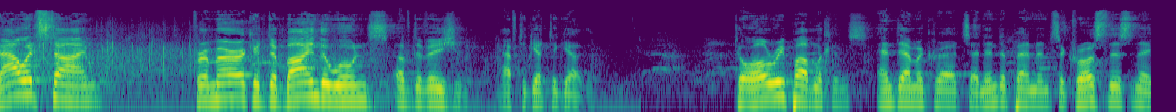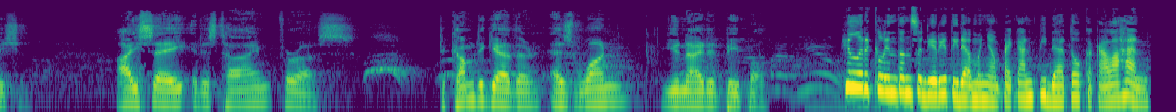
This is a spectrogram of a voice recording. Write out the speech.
Now it's time for America to bind the wounds of division. Have to get together. To all Republicans and Democrats and independents across this nation, I say it is time for us to come together as one united people. Hillary Clinton sendiri tidak menyampaikan pidato kekalahan,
